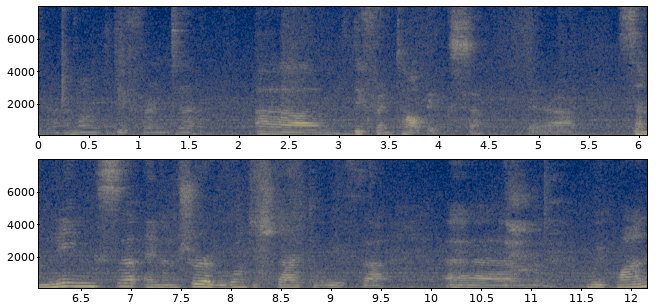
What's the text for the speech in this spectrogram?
uh, among the different uh, um, different topics. There are some links, and I'm sure we want to start with um, with Juan.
